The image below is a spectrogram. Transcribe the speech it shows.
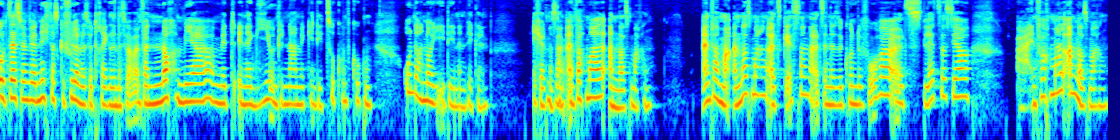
und selbst wenn wir nicht das Gefühl haben, dass wir träge sind, dass wir einfach noch mehr mit Energie und Dynamik in die Zukunft gucken und auch neue Ideen entwickeln. Ich würde mal sagen, einfach mal anders machen. Einfach mal anders machen als gestern, als in der Sekunde vorher, als letztes Jahr. Einfach mal anders machen.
